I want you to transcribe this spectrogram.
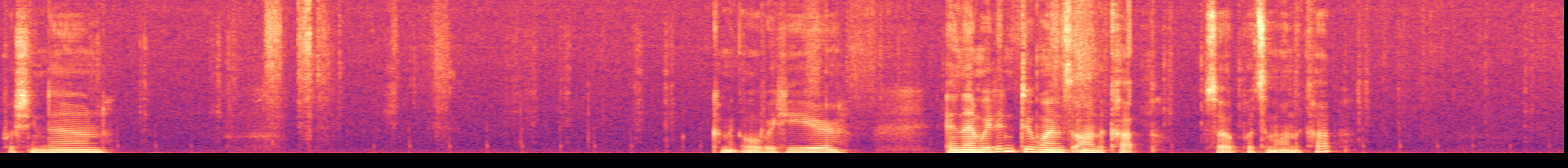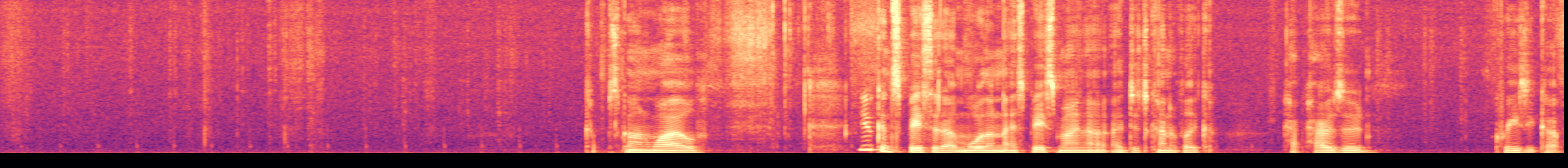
pushing down. Coming over here. And then we didn't do ones on the cup. So put some on the cup. Cup's gone wild. You can space it out more than I spaced mine out. I did kind of like haphazard, crazy cup.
